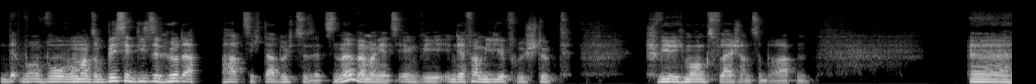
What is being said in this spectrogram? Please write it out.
wo, wo, wo man so ein bisschen diese Hürde hat, sich da durchzusetzen, ne? Wenn man jetzt irgendwie in der Familie frühstückt schwierig, morgens Fleisch anzubraten. Äh,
